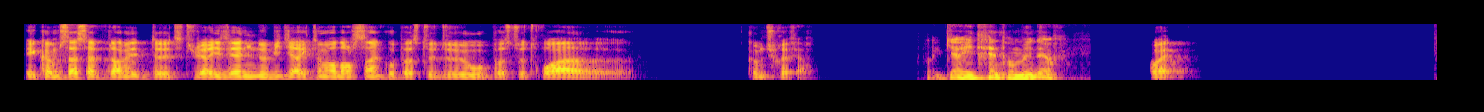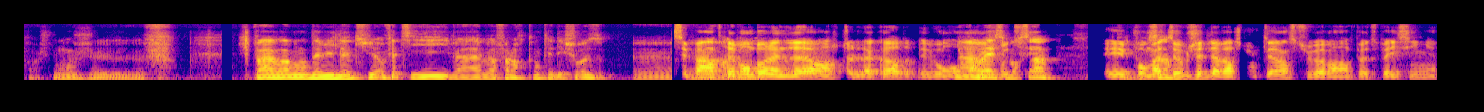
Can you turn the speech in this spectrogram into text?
Et comme ça, ça te permet de titulariser Aninobi directement dans le 5 au poste 2 ou au poste 3, euh, comme tu préfères. Gary Trent en meneur Ouais. Franchement, je. Je sais pas vraiment d'avis là-dessus. En fait, il va, va, falloir tenter des choses. Euh, c'est pas un très bon ball handler, hein, je te l'accorde. Mais bon, bah ouais, c'est pour ça. Et pour moi, tu es obligé de l'avoir sur le terrain si tu veux avoir un peu de spacing.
